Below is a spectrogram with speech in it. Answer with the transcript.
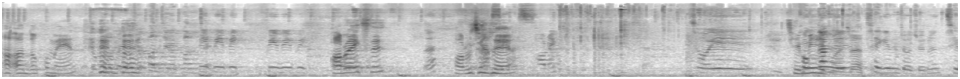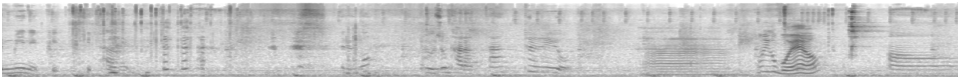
아, 아 노코멘. 몇 번째, 몇 번째? 삐삐삐 삐삐삐 바로 X? 네? 바로 전해요? 바로 저의 재민이 건강을 보여줘야 돼. 책임져주는 잼민이 비, 비타민 그리고 요즘 갈아탄 플리오 아, 어 이거 뭐예요? 어,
